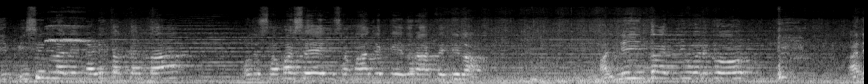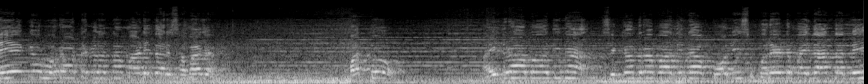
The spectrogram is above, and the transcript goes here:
ಈ ಬಿಸಿಲಿನಲ್ಲಿ ನಡೀತಕ್ಕಂಥ ಒಂದು ಸಮಸ್ಯೆ ಈ ಸಮಾಜಕ್ಕೆ ಎದುರಾಗ್ತಿದ್ದಿಲ್ಲ ಅಲ್ಲಿಯಿಂದ ಇಲ್ಲಿವರೆಗೂ ಅನೇಕ ಹೋರಾಟಗಳನ್ನು ಮಾಡಿದ್ದಾರೆ ಸಮಾಜ. ಮತ್ತು ಹೈದರಾಬಾದಿನ, ಸಿಕಂದ್ರಾಬಾದಿನ ಪೊಲೀಸ್ ಪರೇಡ್ ಮೈದಾನದಲ್ಲಿ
